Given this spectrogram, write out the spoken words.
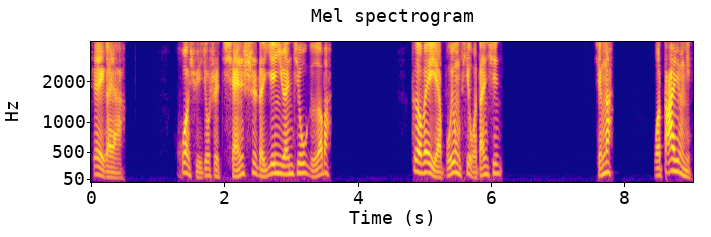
这个呀，或许就是前世的姻缘纠葛吧。各位也不用替我担心。行啊，我答应你。”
